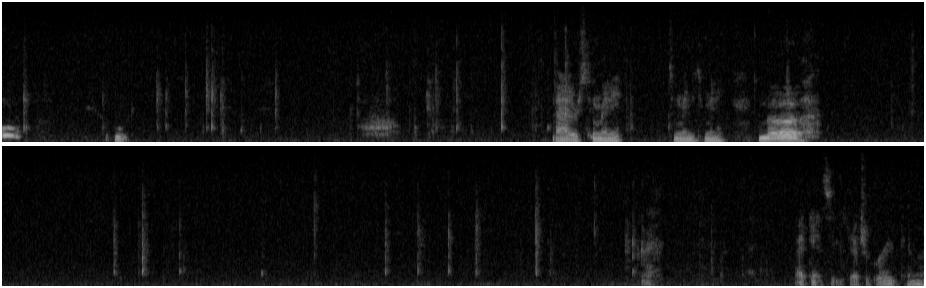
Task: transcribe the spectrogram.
Ooh. Ooh. There's too many. Too many, too many. No. I can't seem to catch a break, can I?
